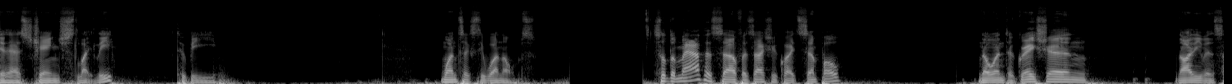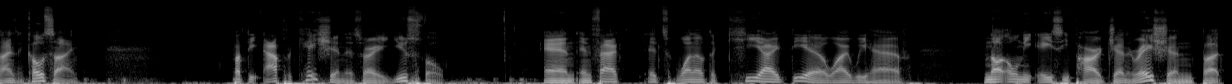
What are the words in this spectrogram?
it has changed slightly to be 161 ohms. So the math itself is actually quite simple. No integration, not even sines and cosine. But the application is very useful. And in fact, it's one of the key idea why we have not only AC power generation, but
